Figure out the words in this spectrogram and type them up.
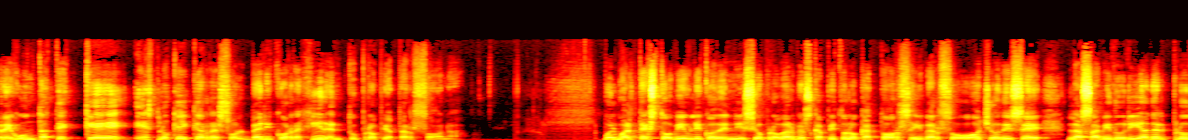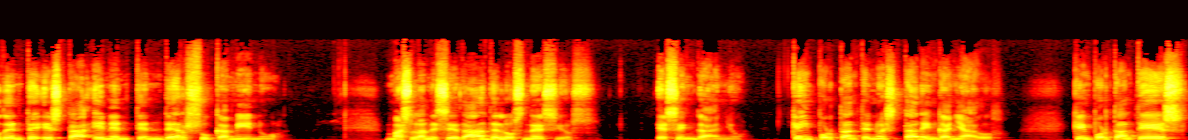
Pregúntate qué es lo que hay que resolver y corregir en tu propia persona. Vuelvo al texto bíblico de inicio, Proverbios capítulo 14 y verso 8, dice, la sabiduría del prudente está en entender su camino, mas la necedad de los necios es engaño. Qué importante no estar engañados. Qué importante es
